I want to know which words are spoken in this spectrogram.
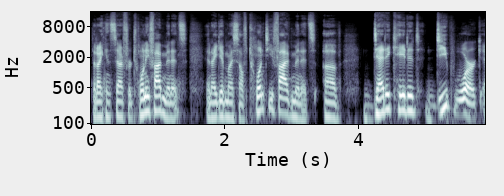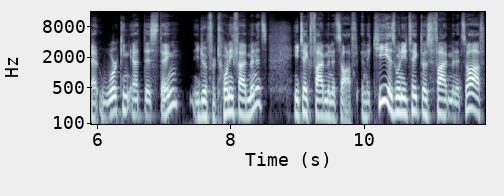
that I can set for 25 minutes. And I give myself 25 minutes of dedicated, deep work at working at this thing. You do it for 25 minutes, you take five minutes off. And the key is when you take those five minutes off,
